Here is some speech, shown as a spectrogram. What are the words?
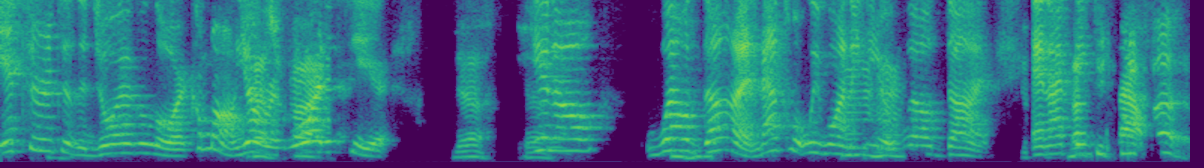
Enter into the joy of the Lord. Come on, your That's reward right. is here. Yeah, yeah, You know, well mm-hmm. done. That's what we want to mm-hmm. hear. Well done. And I Matthew think 25.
